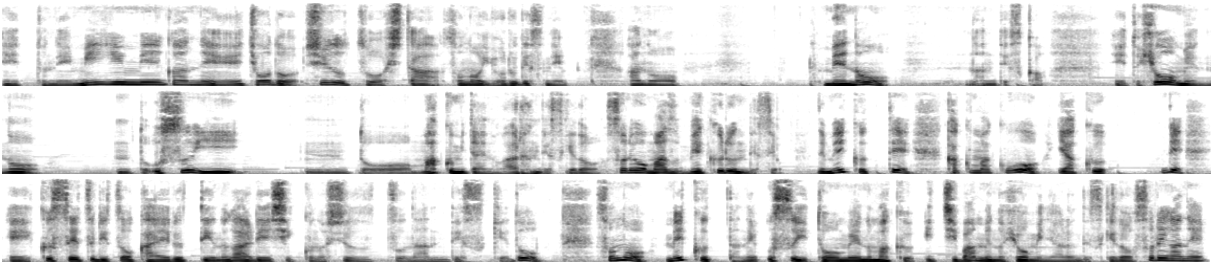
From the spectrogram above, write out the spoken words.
えっとね、右目がね、ちょうど手術をしたその夜ですね、あの、目の、何ですか、えっと、表面のうんと、薄い、うんと、膜みたいのがあるんですけど、それをまずめくるんですよ。で、めくって、角膜を焼く。で、えー、屈折率を変えるっていうのがレーシックの手術なんですけど、そのめくったね、薄い透明の膜、一番目の表面にあるんですけど、それがね、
